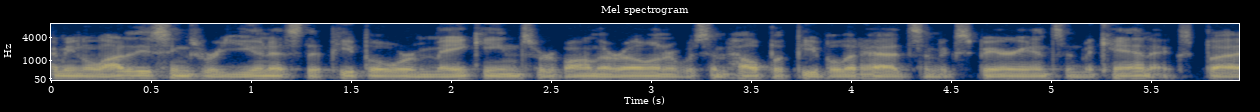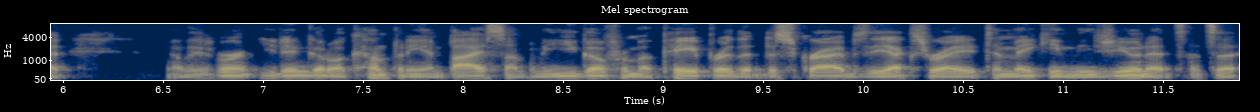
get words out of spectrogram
I mean, a lot of these things were units that people were making sort of on their own or with some help with people that had some experience in mechanics. But you know, these weren't, you didn't go to a company and buy something. You go from a paper that describes the x-ray to making these units. That's a,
